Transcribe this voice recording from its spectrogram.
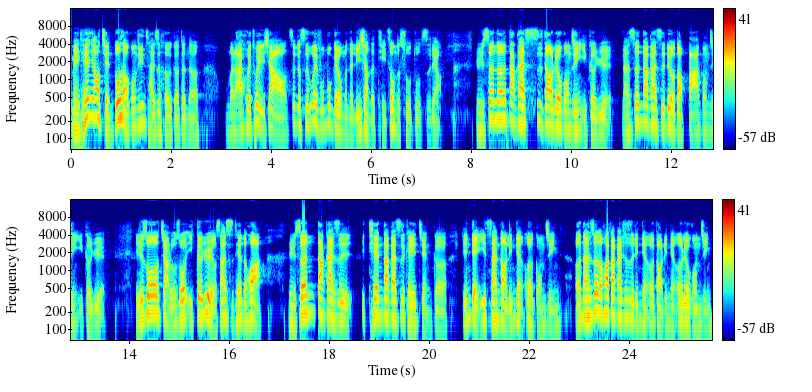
每天要减多少公斤才是合格的呢？我们来回推一下哦，这个是卫福部给我们的理想的体重的速度资料。女生呢大概四到六公斤一个月，男生大概是六到八公斤一个月。也就是说，假如说一个月有三十天的话，女生大概是一天大概是可以减个零点一三到零点二公斤，而男生的话大概就是零点二到零点二六公斤。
